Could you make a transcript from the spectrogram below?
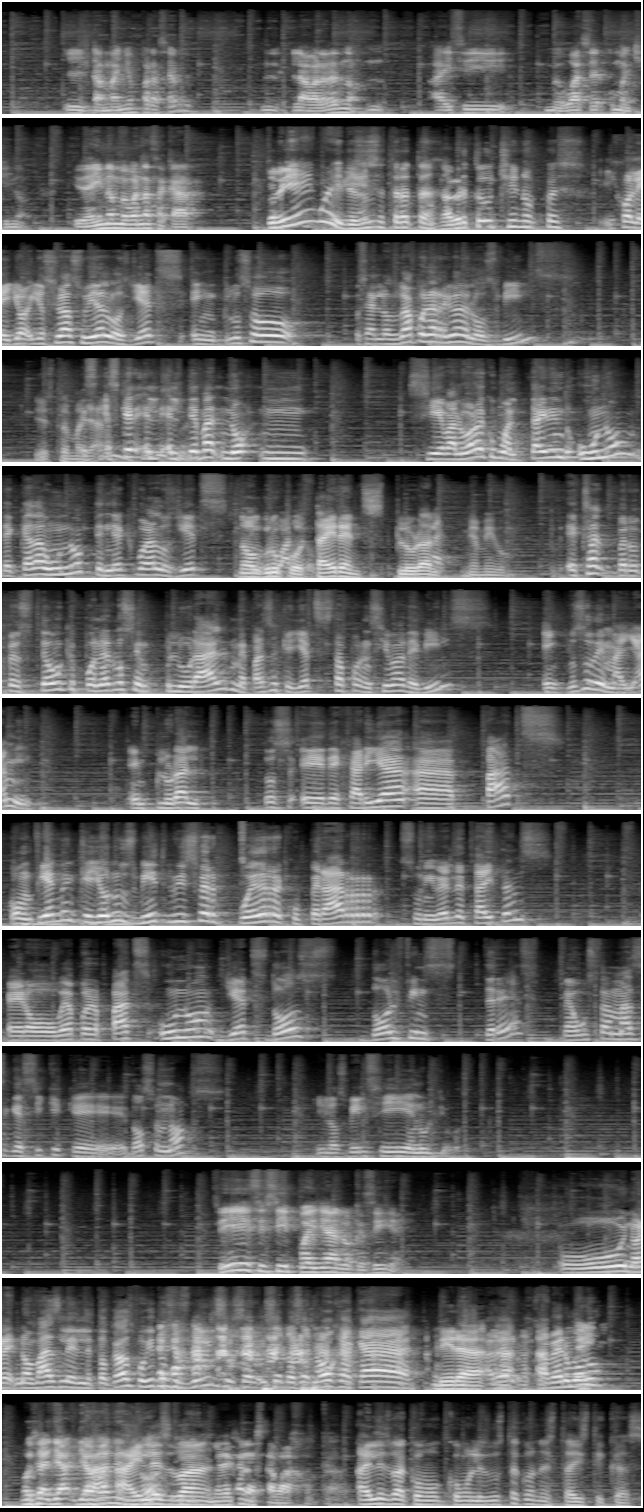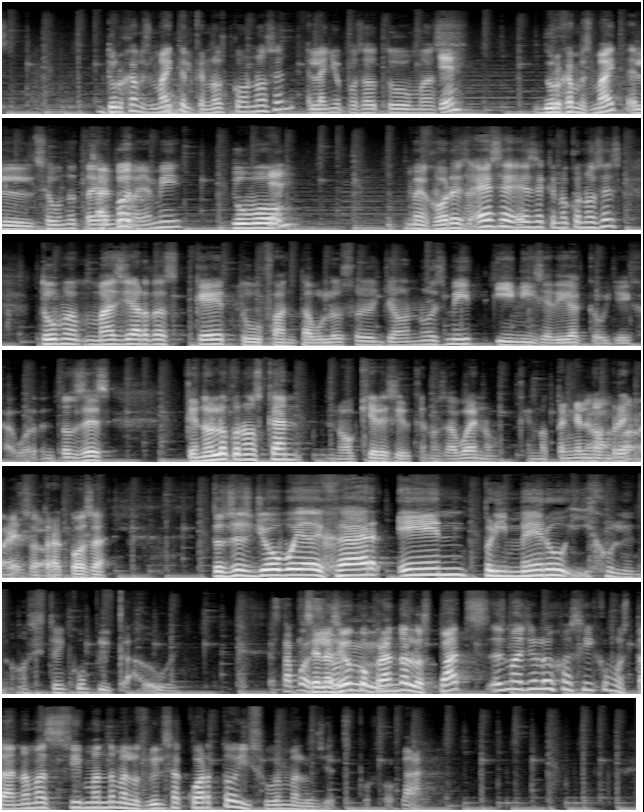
el, tamaño para hacerlo. La verdad, no, ahí sí me voy a hacer como el chino. Y de ahí no me van a sacar. Está bien, güey, de eso se trata. A ver tú, chino, pues. Híjole, yo, yo se iba a subir a los Jets e incluso. O sea, los voy a poner arriba de los Bills. Es, que el, tema no. Mm, si evaluara como el Tyrant 1 de cada uno, tendría que poner a los Jets. No, grupo, Tyrants, plural, ah. mi amigo. Exacto, pero, pero si tengo que ponerlos en plural, me parece que Jets está por encima de Bills e incluso de Miami, en plural. Entonces, eh, dejaría a Pats, confiando en que John Smith, Luis Fer, puede recuperar su nivel de Titans, pero voy a poner Pats 1, Jets 2, Dolphins 3. Me gusta más Gesicki que Dawson Knox. Y los Bills sí en último. Sí, sí, sí, pues ya lo que sigue. Uy, no, nomás le, le tocamos poquito sus Bills y se, nos enoja acá. Mira, a ver, a ver Moro. O sea, ya, ya van en ahí les va. Me dejan hasta abajo, cabrón. Ahí les va, como, como les gusta con estadísticas. Durham Smite, el que no conocen, el año pasado tuvo más. ¿Quién? Durham Smite, el segundo tight de Miami, tuvo mejores. Ese, ese que no conoces, tuvo más yardas que tu fantabuloso John Smith y ni se diga que OJ Howard. Entonces, que no lo conozcan no quiere decir que no sea bueno. Que no tenga el nombre es otra cosa. Entonces, yo voy a dejar en primero. Híjole, no, si está complicado, güey. Se la sigo comprando a los Pats. Es más, yo lo dejo así como está. Nada más sí, mándame a los Bills a cuarto y súbeme a los Jets, por favor.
